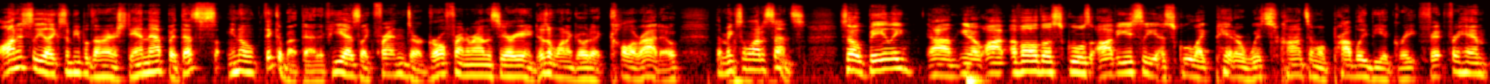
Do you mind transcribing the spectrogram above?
honestly like some people don't understand that. But that's you know think about that. If he has like friends or a girlfriend around this area and he doesn't want to go to Colorado, that makes a lot of sense. So Bailey, um, you know, of all those schools, obviously a school like Pitt or Wisconsin will probably be a great fit for him.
